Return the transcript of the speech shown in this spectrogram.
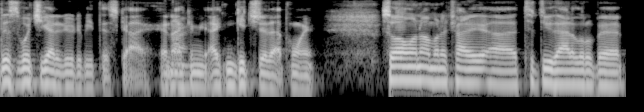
this is what you got to do to beat this guy, and right. I can I can get you to that point. So I want, I'm going to try uh, to do that a little bit.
